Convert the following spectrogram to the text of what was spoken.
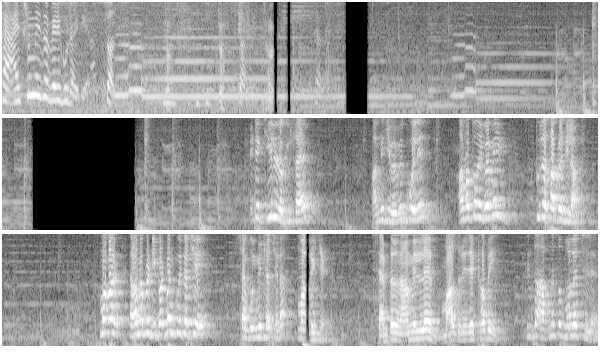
হ্যাঁ ice cream is a very good idea চল। এটা কি হলো রকিব সাহেব? আপনি যেভাবে কইলেন আমরা তো ওইভাবেই তুলে সাপ্লাই দিলাম। মগার এখন আপনার ডিপার্টমেন্ট কইতাছে স্যাম্পল মিলতাছে না মাল রিজেক্ট স্যাম্পল না মিললে মাল তো রিজেক্ট হবেই। কিন্তু আপনি তো বলেছিলেন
